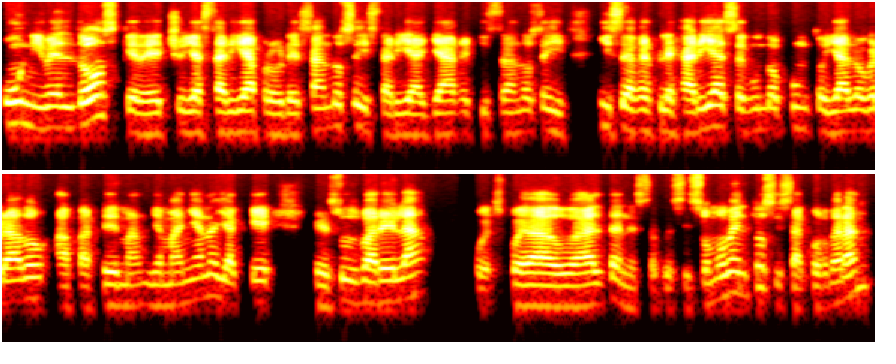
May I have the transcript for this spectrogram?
Un nivel 2 que de hecho ya estaría progresándose y estaría ya registrándose y se reflejaría el segundo punto ya logrado a partir de mañana, ya que Jesús Varela pues fue dado de alta en este preciso momento, si se acordarán.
